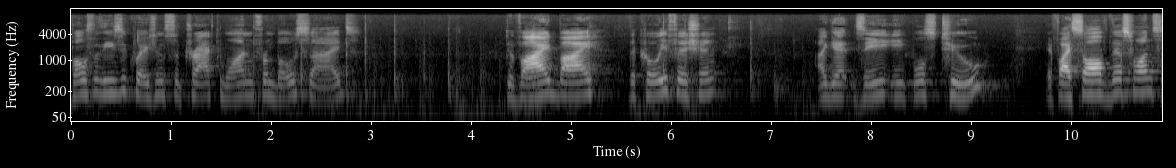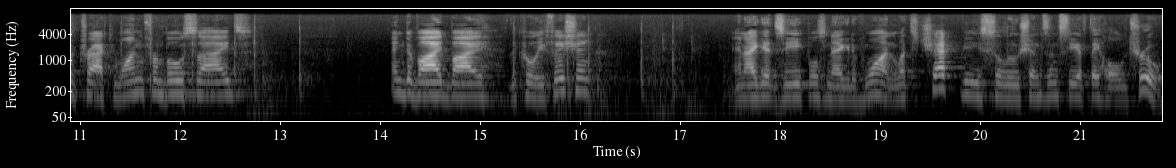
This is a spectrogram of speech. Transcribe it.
both of these equations, subtract 1 from both sides, divide by the coefficient. I get z equals 2. If I solve this one, subtract 1 from both sides, and divide by the coefficient, and I get z equals negative 1. Let's check these solutions and see if they hold true.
